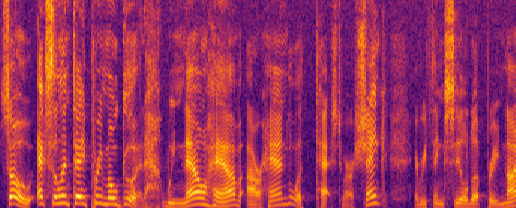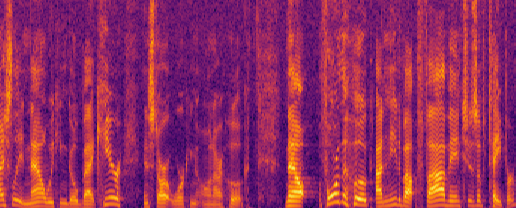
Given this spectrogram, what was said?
So, excelente primo good. We now have our handle attached to our shank. Everything sealed up pretty nicely. Now we can go back here and start working on our hook. Now, for the hook, I need about five inches of taper.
